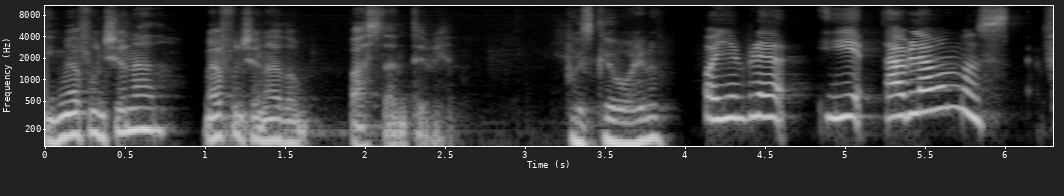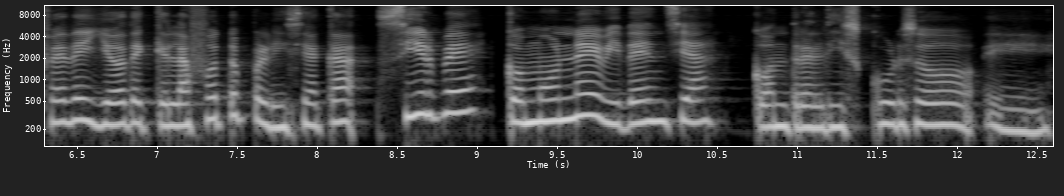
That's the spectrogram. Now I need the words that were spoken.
Y me ha funcionado, me ha funcionado bastante bien. Pues qué bueno. Oye, Alfredo, y hablábamos, Fede y yo, de que la foto policíaca sirve como una evidencia contra el discurso eh,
